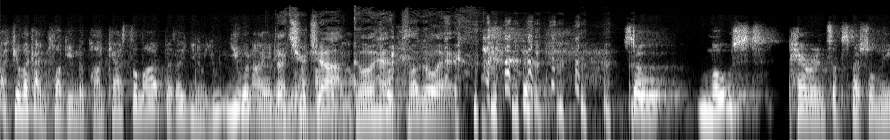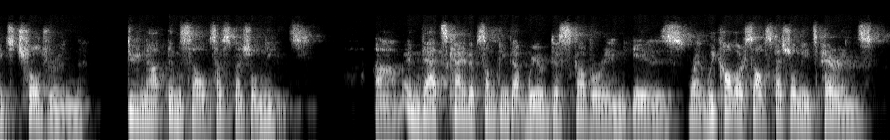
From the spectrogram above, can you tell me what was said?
i feel like i'm plugging the podcast a lot but uh, you know you, you and i that's your job. about, go ahead. Plug away. So most parents of special needs children do not themselves have special needs. Um, and that's kind of something that we're discovering is right we call ourselves special needs parents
